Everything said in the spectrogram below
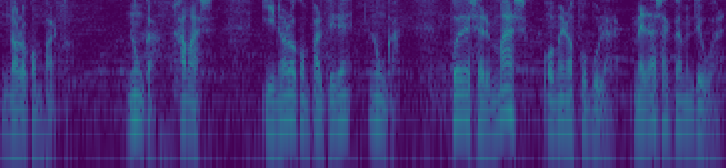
no lo comparto. Nunca, jamás. Y no lo compartiré nunca. Puede ser más o menos popular, me da exactamente igual.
